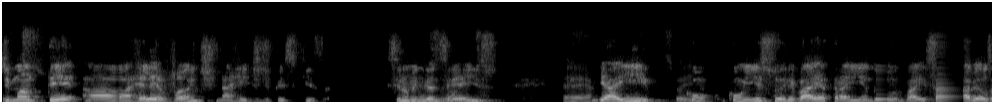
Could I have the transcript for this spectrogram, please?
de isso. manter a relevante na rede de pesquisa. Se não me engano, Exato. seria isso. É, e aí, aí, Com, com isso, ele vai atraindo, vai, sabe, os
